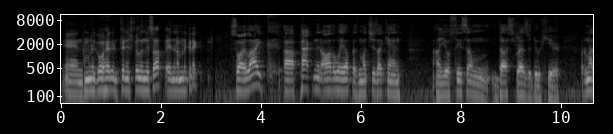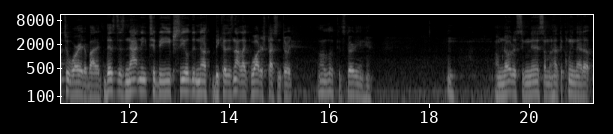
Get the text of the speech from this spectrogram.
and I'm gonna go ahead and finish filling this up and then I'm gonna connect it. So I like uh, packing it all the way up as much as I can. Uh, you'll see some dust residue here, but I'm not too worried about it. This does not need to be sealed enough because it's not like water's passing through it. Oh look, it's dirty in here. I'm noticing this. I'm gonna have to clean that up.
